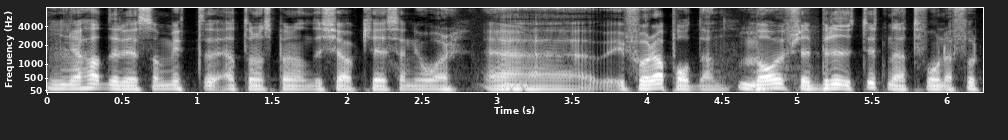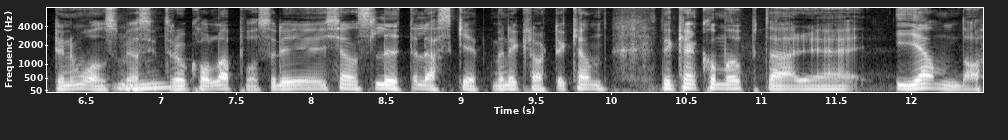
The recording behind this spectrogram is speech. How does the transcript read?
Mm, Jag hade det som mitt, ett av de spännande köpcasen i år eh, i förra podden. Mm. Nu har vi för sig brutit den här 240-nivån som jag Mm. sitter och kollar på, så det känns lite läskigt. Men det är klart, det kan, det kan komma upp där eh, igen då.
